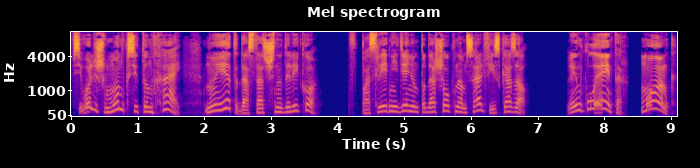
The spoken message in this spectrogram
Всего лишь в Монкситон-Хай, но и это достаточно далеко. В последний день он подошел к нам с Альфи и сказал, «Линклейтер, Монк,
